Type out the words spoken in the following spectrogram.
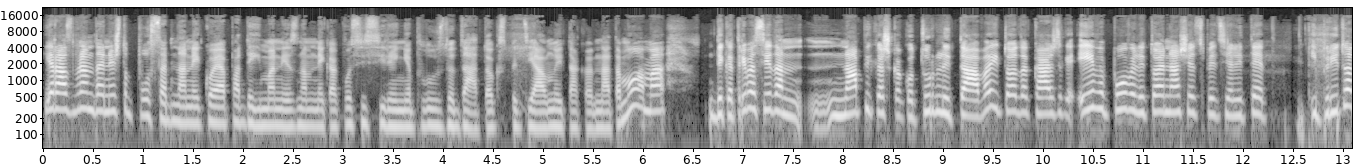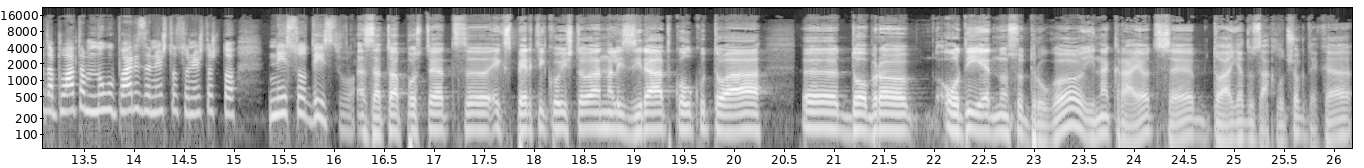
ја разбирам да е нешто посебна некоја, па да има, не знам, некакво си сирење плюс додаток специјално и така натаму, ама дека треба се да напикаш како турли тава и тоа да кажеш дека еве повели тоа е нашиот специјалитет. И при тоа да платам многу пари за нешто со нешто што не соодействува. Затоа постојат експерти кои што анализираат колку тоа е, добро оди едно со друго и на крајот се доаѓа до заклучок дека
